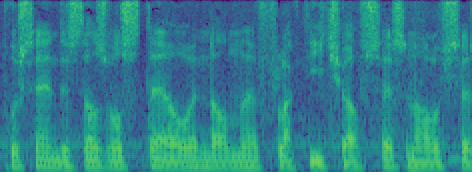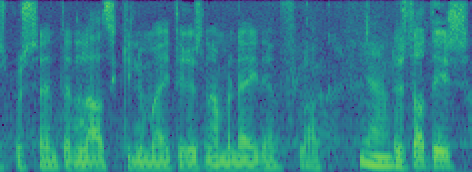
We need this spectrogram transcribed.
procent, dus dat is wel stijl. En dan uh, vlakt ietsje af, 6,5, 6 procent. En de laatste kilometer is naar beneden en vlak. Ja. Dus dat is...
